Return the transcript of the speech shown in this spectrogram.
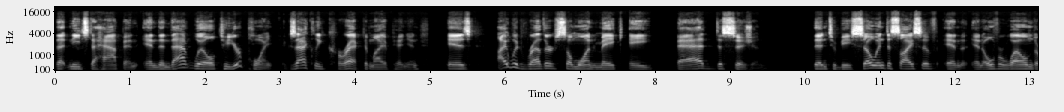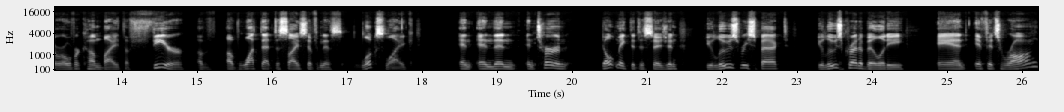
that needs to happen. And then that will, to your point, exactly correct, in my opinion, is I would rather someone make a bad decision than to be so indecisive and, and overwhelmed or overcome by the fear of, of what that decisiveness looks like. And, and then in turn, don't make the decision. You lose respect, you lose credibility. And if it's wrong,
